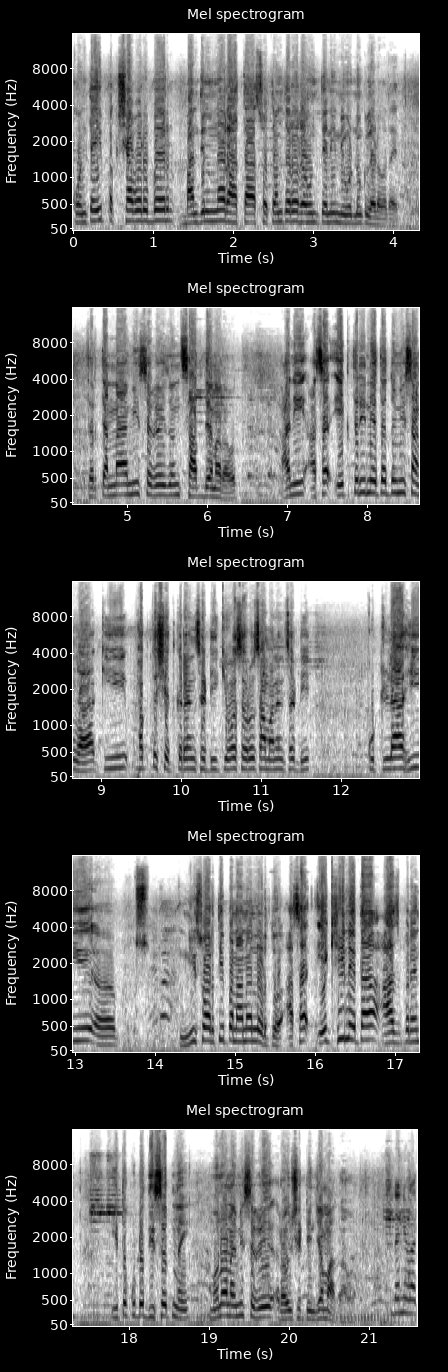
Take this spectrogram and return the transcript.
कोणत्याही पक्षाबरोबर बांधील न राहता स्वतंत्र राहून त्यांनी निवडणूक लढवत आहेत. तर त्यांना आम्ही सगळेजण साथ देणार आहोत. आणि असा एकतरी नेता तुम्ही सांगा की फक्त शेतकऱ्यांसाठी किंवा सर्वसामान्यांसाठी स- निस्वार्थीपणानं लढतो असा एकही नेता आजपर्यंत इथं कुठं दिसत नाही म्हणून आम्ही सगळे राजू शेट्टींच्या मागं आहोत धन्यवाद.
